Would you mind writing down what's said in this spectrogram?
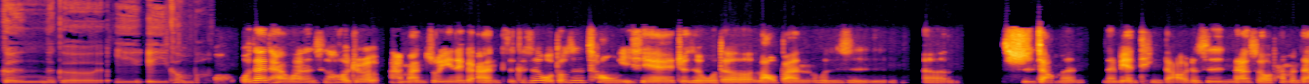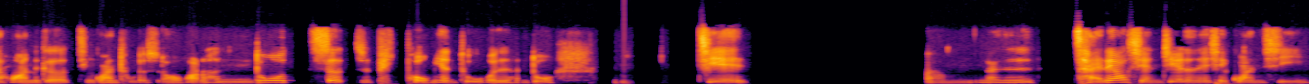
跟那个 E AECOM 吧。我在台湾的时候就还蛮注意那个案子，可是我都是从一些就是我的老板或者是呃师长们那边听到，就是那时候他们在画那个景观图的时候，画了很多设置剖面图或者很多。接，嗯，应该是材料衔接的那些关系，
